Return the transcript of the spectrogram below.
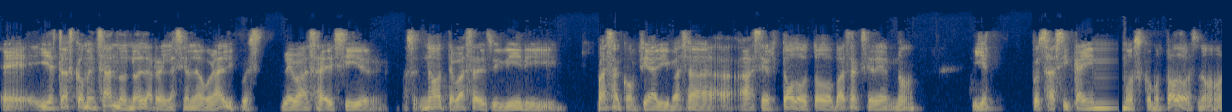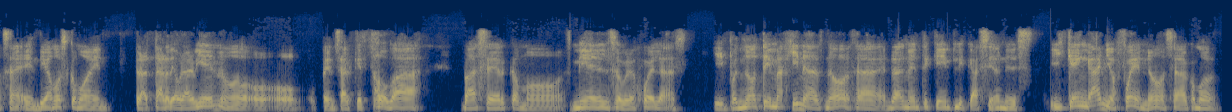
eh, y estás comenzando, ¿no? La relación laboral y pues le vas a decir, no, te vas a desvivir y vas a confiar y vas a, hacer todo, todo, vas a acceder, ¿no? Y pues así caímos como todos, ¿no? O sea, digamos como en tratar de obrar bien o, pensar que todo va, va a ser como miel sobre hojuelas y pues no te imaginas, ¿no? O sea, realmente qué implicaciones y qué engaño fue, ¿no? O sea, como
